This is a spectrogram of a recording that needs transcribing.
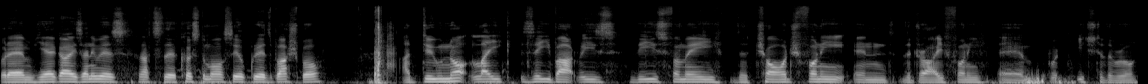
But um yeah guys anyways that's the custom rc upgrades bash bar. I do not like Zeee batteries. These for me, the charge funny and the drive funny, um, but each to their own.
